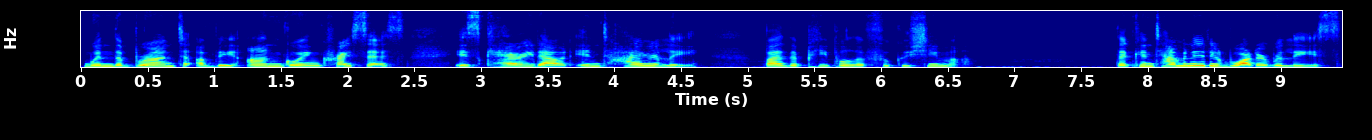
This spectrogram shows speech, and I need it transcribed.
when the brunt of the ongoing crisis is carried out entirely by the people of Fukushima. The contaminated water release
